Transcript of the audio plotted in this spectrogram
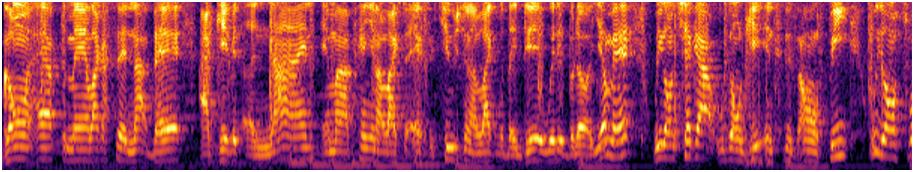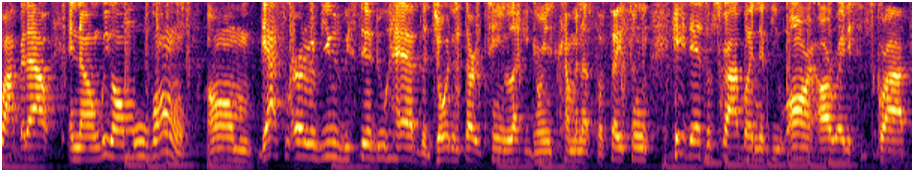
going after, man. Like I said, not bad. I give it a nine in my opinion. I like the execution. I like what they did with it. But uh, yeah, man, we gonna check out. we gonna get into this on feet. we gonna swap it out and um, we gonna move on. Um, got some early reviews. We still do have the Jordan 13 Lucky Greens coming up. So stay tuned. Hit that subscribe button if you aren't already subscribed.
